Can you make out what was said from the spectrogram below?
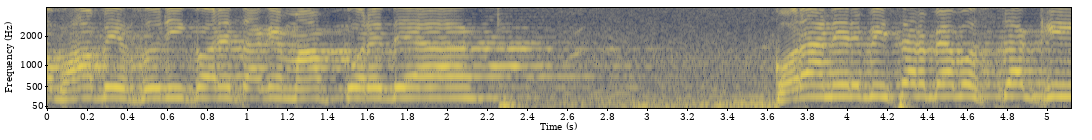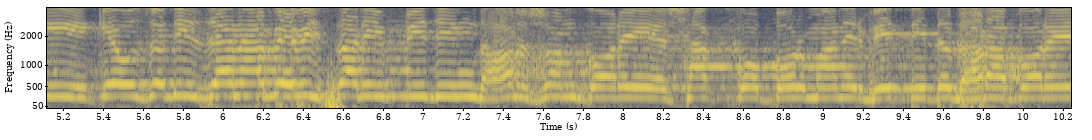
অভাবে চুরি করে, তাকে মাফ করে দেয়া। কোরআনের বিচার ব্যবস্থা কি? কেউ যদি জানাবে বিচার ইফটিজিং ধর্ষণ করে, সাক্ষ্য প্রমাণের ভিত্তিতে ধরা পড়ে,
